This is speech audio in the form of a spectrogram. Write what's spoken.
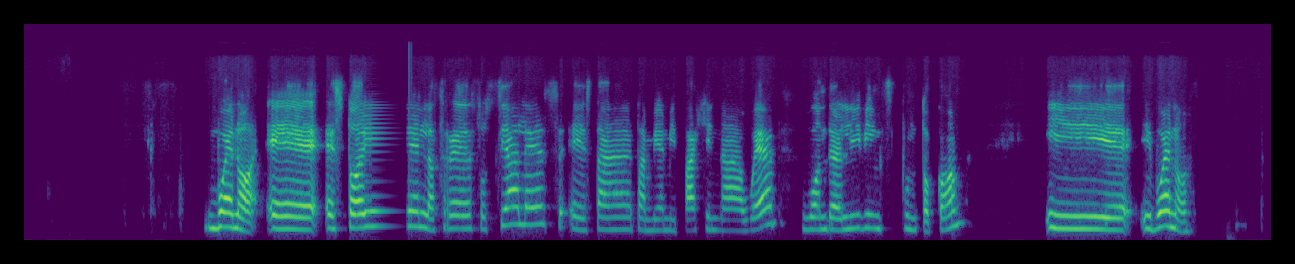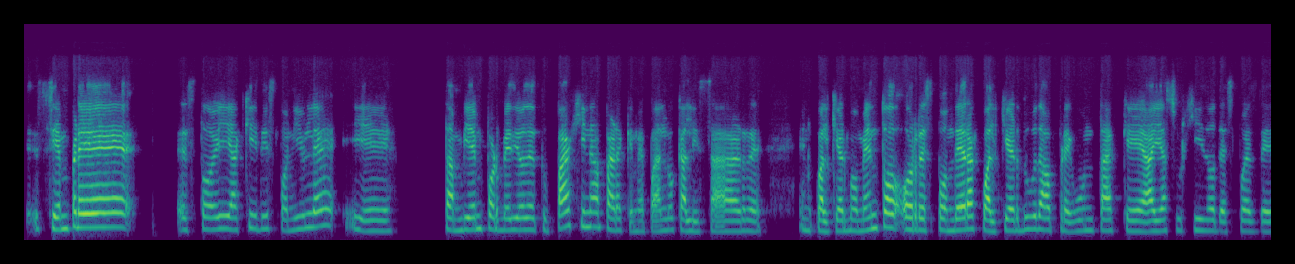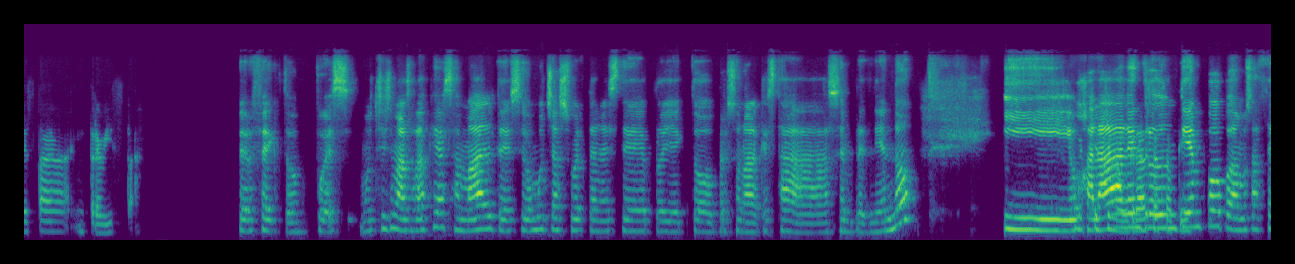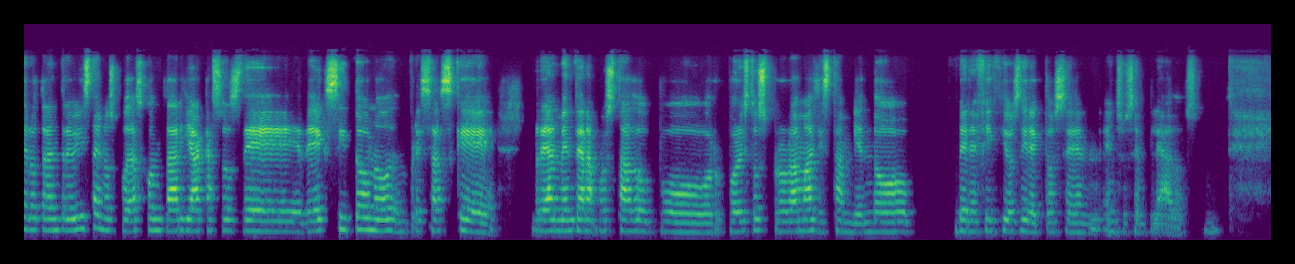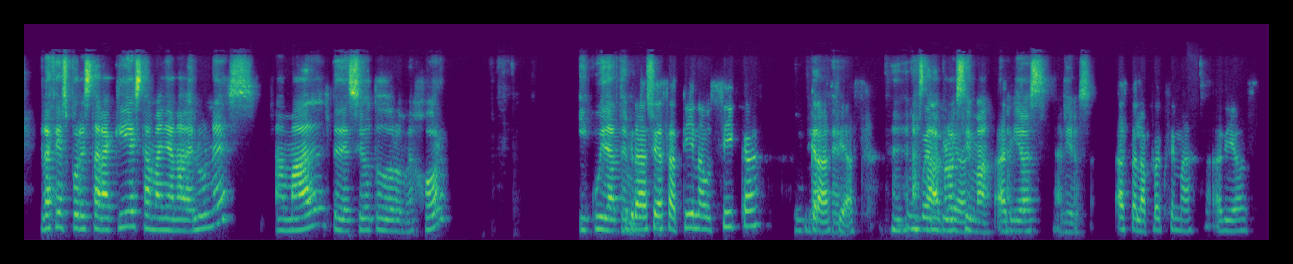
Bueno, eh, estoy en las redes sociales, está también mi página web, wonderlivings.com. Y, bueno, siempre estoy aquí disponible y eh, también por medio de tu página para que me puedan localizar en cualquier momento o responder a cualquier duda o pregunta que haya surgido después de esta entrevista. Perfecto, pues muchísimas gracias Amal, te deseo mucha suerte en este proyecto personal que estás emprendiendo y ojalá dentro de un tiempo podamos hacer otra entrevista y nos puedas contar ya casos de, éxito, ¿no? de empresas que realmente han apostado por, estos programas y están viendo beneficios directos en, en sus empleados. Gracias por estar aquí esta mañana de lunes. Amal, te deseo todo lo mejor y cuídate Gracias a ti, Nausica. Gracias. Hasta la próxima. Adiós. Adiós. Hasta la próxima. Adiós.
